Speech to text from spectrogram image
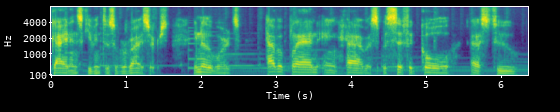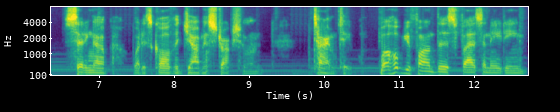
guidance given to supervisors. In other words, have a plan and have a specific goal as to setting up what is called the job instruction timetable. Well, I hope you found this fascinating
